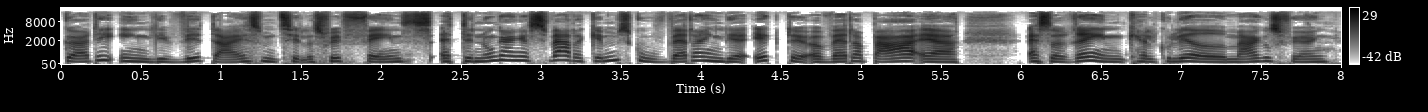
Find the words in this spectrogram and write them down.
gør det egentlig ved dig som Taylor Swift-fans, at det nogle gange er svært at gennemskue, hvad der egentlig er ægte, og hvad der bare er altså ren kalkuleret markedsføring?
